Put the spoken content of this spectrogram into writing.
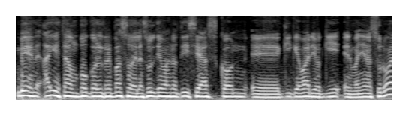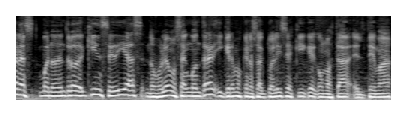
Bien, ahí está un poco el repaso de las últimas noticias con eh, Quique Mario aquí en Mañanas Urbanas. Bueno, dentro de 15 días nos volvemos a encontrar y queremos que nos actualices, Quique, cómo está el tema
